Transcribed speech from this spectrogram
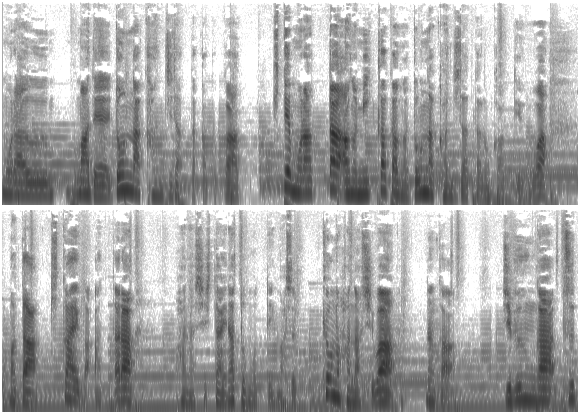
もらうまでどんな感じだったかとか、来てもらったあの3日間がどんな感じだったのかっていうのは、また機会があったらお話ししたいなと思っています。今日の話は、なんか、自分が突っ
